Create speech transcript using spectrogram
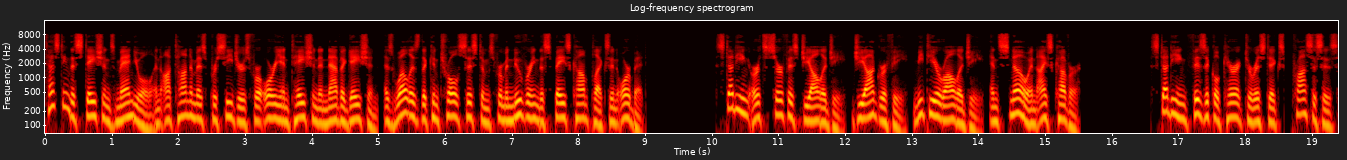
testing the station's manual and autonomous procedures for orientation and navigation, as well as the control systems for maneuvering the space complex in orbit Studying Earth's surface geology, geography, meteorology, and snow and ice cover. Studying physical characteristics, processes,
